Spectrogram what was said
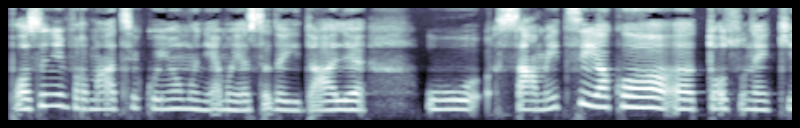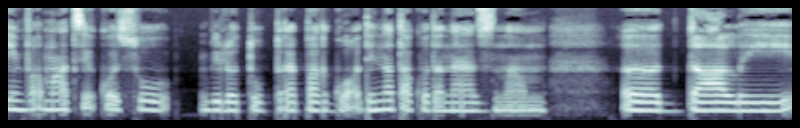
Poslednja informacija koju imamo njemu jeste da je i dalje u samici, iako e, to su neke informacije koje su bile tu pre par godina, tako da ne znam e, da li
